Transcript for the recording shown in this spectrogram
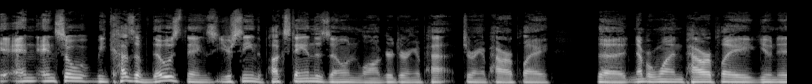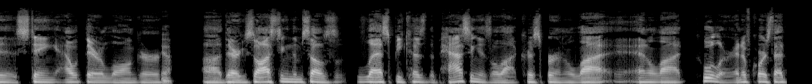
And and so because of those things, you're seeing the puck stay in the zone longer during a pa- during a power play. The number one power play unit is staying out there longer. Yeah. Uh, they're exhausting themselves less because the passing is a lot crisper and a lot and a lot cooler. And of course, that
